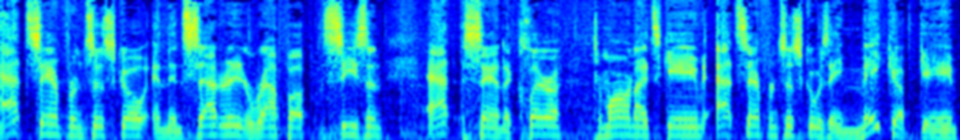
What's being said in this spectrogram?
at San Francisco, and then Saturday to wrap up the season at Santa Clara. Tomorrow night's game at San Francisco is a makeup game.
